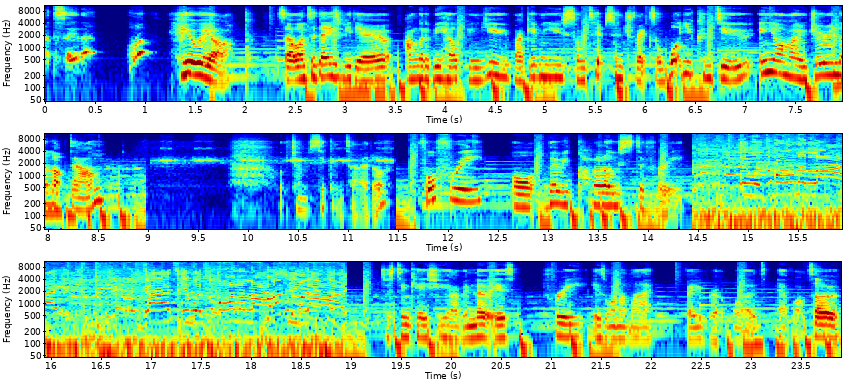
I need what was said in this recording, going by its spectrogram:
I'd say that. What? Here we are. So on today's video, I'm going to be helping you by giving you some tips and tricks on what you can do in your home during the lockdown, which I'm sick and tired of, for free or very close to free. It was all a lie. Guys, it was all a lie. She lied. Just in case you haven't noticed, free is one of my favorite words ever. So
